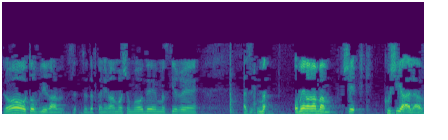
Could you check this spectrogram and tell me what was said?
לא טוב בלי רע, זה, זה דווקא נראה משהו מאוד uh, מזכיר. Uh, אז מה, אומר הרמב"ם שקושייה עליו,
